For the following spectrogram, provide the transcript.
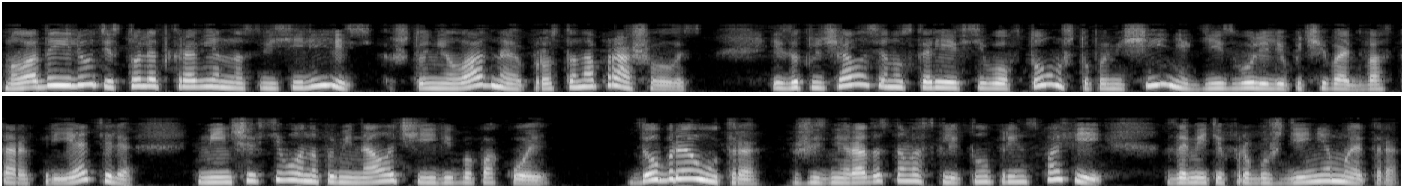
Молодые люди столь откровенно свеселились, что неладное просто напрашивалось, и заключалось оно скорее всего в том, что помещение, где изволили почивать два старых приятеля, меньше всего напоминало чьи-либо покои. Доброе утро, жизнерадостно воскликнул принц Мафей, заметив пробуждение мэтра.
